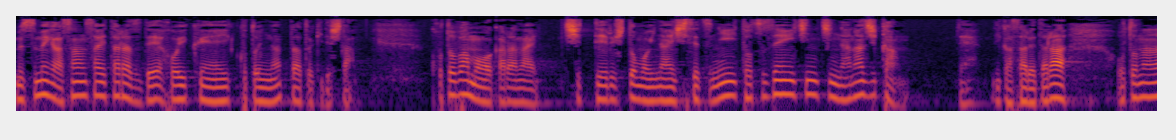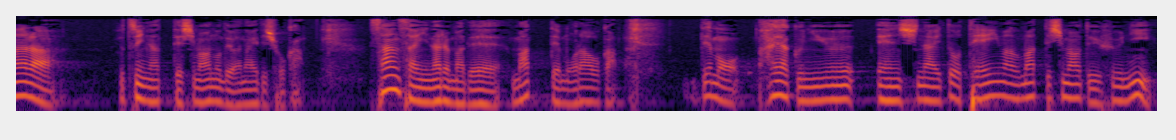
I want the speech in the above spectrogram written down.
娘が3歳足らずで保育園へ行くことになった時でした。言葉もわからない、知っている人もいない施設に突然1日7時間、ね、生かされたら、大人なら鬱になってしまうのではないでしょうか。3歳になるまで待ってもらおうか。でも、早く入園しないと定員は埋まってしまうというふうに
